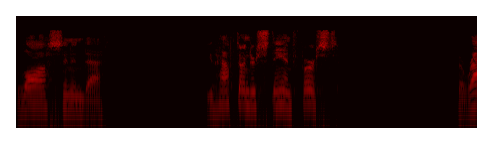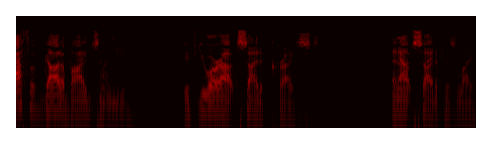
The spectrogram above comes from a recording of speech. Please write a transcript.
loss, sin, and death you have to understand first the wrath of God abides on you if you are outside of Christ and outside of his life.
